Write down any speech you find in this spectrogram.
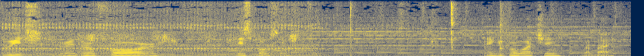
switch radio for disposal. Thank you for watching. Bye bye.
